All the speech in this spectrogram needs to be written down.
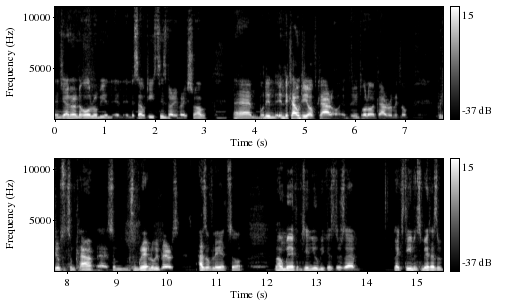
in general, the whole rugby in, in, in the southeast is very, very strong. Um, but in in the county of Carlow, between Tullow and Carlow Midlum, producing some car, uh, some some great rugby players as of late. So long may continue because there's um like Stephen Smith has a,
